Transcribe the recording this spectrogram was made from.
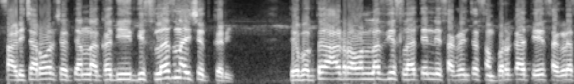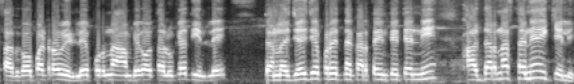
साडेचार वर्षात त्यांना कधी दिसलंच नाही शेतकरी. ते फक्त आडरावांनाच दिसला त्यांनी सगळ्यांच्या संपर्कात आहे सगळ्या सातगाव पाटराव हिंडले पूर्ण आंबेगाव तालुक्यात हिंडले. त्यांना जे जे प्रयत्न करता येईल ते त्यांनी खासदार नसतानाही केले.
